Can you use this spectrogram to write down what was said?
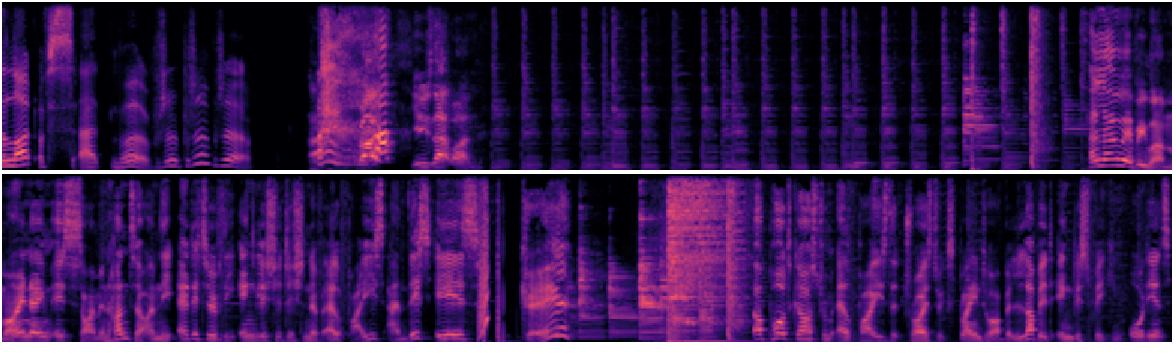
a lot of sad. blah, uh, blah, blah, blah. right, use that one. Hello, everyone. My name is Simon Hunter. I'm the editor of the English edition of El País, and this is. ¿Qué? A podcast from El País that tries to explain to our beloved English speaking audience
